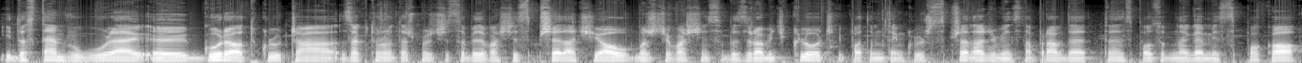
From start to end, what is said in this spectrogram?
i dostałem w ogóle e, górę od klucza, za którą też możecie sobie właśnie sprzedać ją. Możecie właśnie sobie zrobić klucz i potem ten klucz sprzedać, więc naprawdę ten sposób na gem jest spoko.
